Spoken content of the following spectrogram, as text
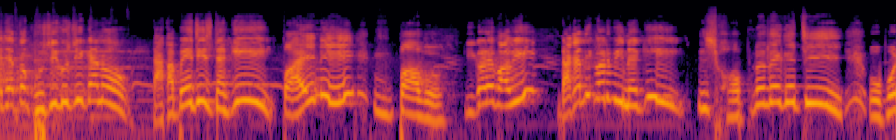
আজ এত খুশি খুশি কেন? টাকা পেয়েছিস নাকি? পাইনি পাবো। কি করে পাবি? ডাকাতি করবি নাকি? স্বপ্ন দেখেছি উপর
